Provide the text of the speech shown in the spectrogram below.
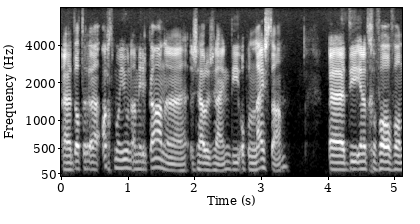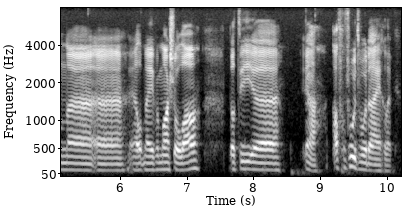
eh, dat er eh, 8 miljoen Amerikanen zouden zijn die op een lijst staan. Eh, die in het geval van, eh, eh, help me even, martial law, dat die eh, ja, afgevoerd worden eigenlijk.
